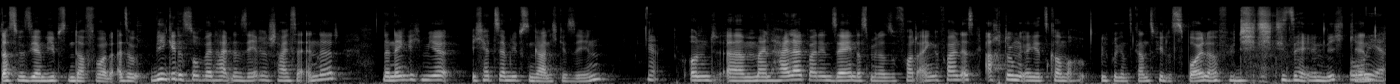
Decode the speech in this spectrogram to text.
dass wir sie am liebsten davor. Also, mir geht es so, wenn halt eine Serie scheiße endet, dann denke ich mir, ich hätte sie am liebsten gar nicht gesehen. Ja. Und ähm, mein Highlight bei den Serien, das mir da sofort eingefallen ist, Achtung, äh, jetzt kommen auch übrigens ganz viele Spoiler für die, die die Serien nicht kennen, Oh ja.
